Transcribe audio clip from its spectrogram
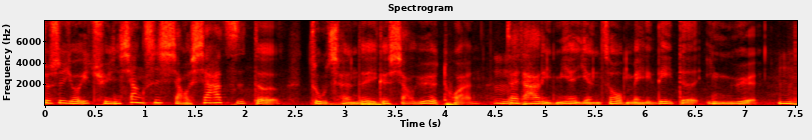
就是有一群像是小瞎子的组成的一个小乐团，在它里面演奏美丽的音乐。嗯，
